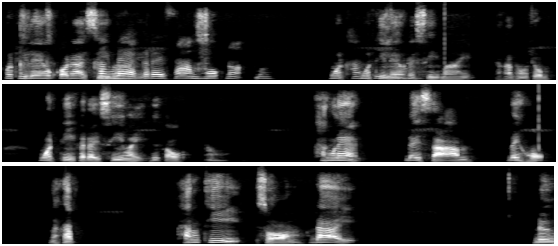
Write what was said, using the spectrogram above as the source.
งวดที่แล้วก็ได้ครั้สี่งแรไม้กก็ได้สามหกเนาะมึง งวดครั้งงวดที่ที่แล้วสอง ได้สี่ไม้นะครับท่านผู้ชมงวดนี้ก็ได้ซี่ใหม่คือเขาเอาครั้งแรกได้สามได้หกนะครับ ครั้งที่สองได้หนึ่ง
